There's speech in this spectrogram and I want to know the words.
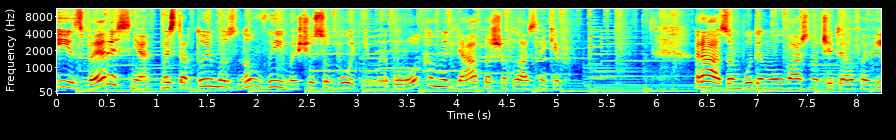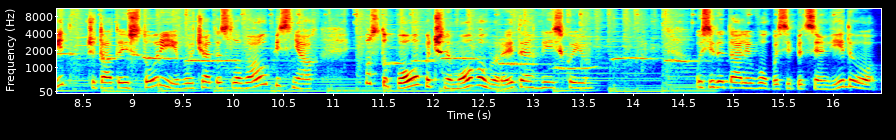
І з вересня ми стартуємо з новими щосуботніми уроками для першокласників. Разом будемо уважно вчити алфавіт, читати історії, вивчати слова у піснях і поступово почнемо говорити англійською. Усі деталі в описі під цим відео.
